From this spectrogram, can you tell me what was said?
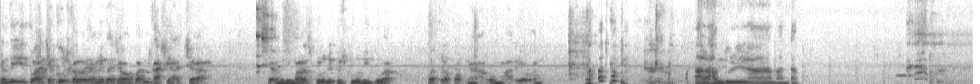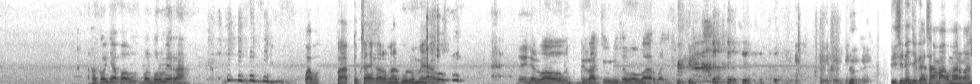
Nanti itu aja Gus kalau yang minta jawaban kasih aja. Ya minimal 10 ribu 10 ribu lah buat rokoknya Om Mario kan. Alhamdulillah mantap rokoknya apa Om? Marlboro merah Wah, batuk saya kalau Marlboro merah eh, jangan mau diracuni sama Mbak Arman di sini juga sama Om Arman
